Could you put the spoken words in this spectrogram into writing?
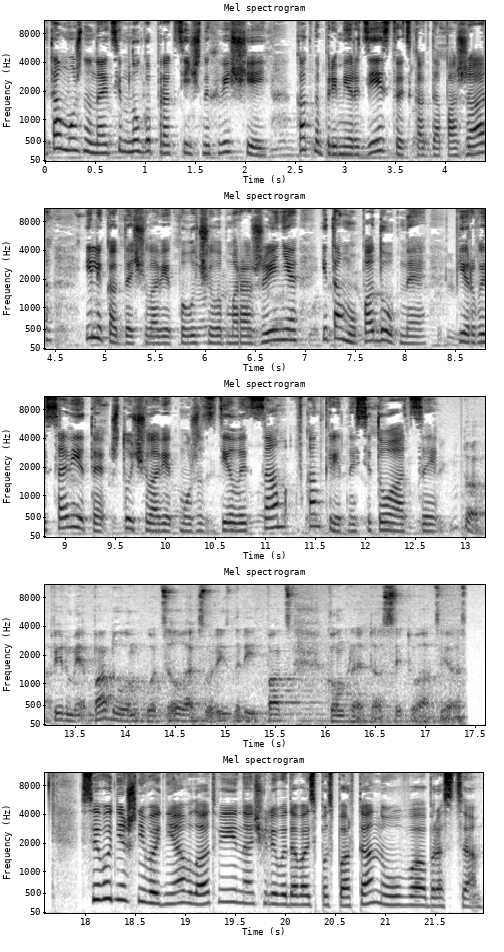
И там можно найти много практичных вещей, как, например, действовать, когда пожар, или когда человек получил обморожение и тому подобное. Первые советы, что человек может сделать сам в конкретной ситуации konkrētās situācijās. Сегодняшнего дня в Латвии начали выдавать паспорта нового образца.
